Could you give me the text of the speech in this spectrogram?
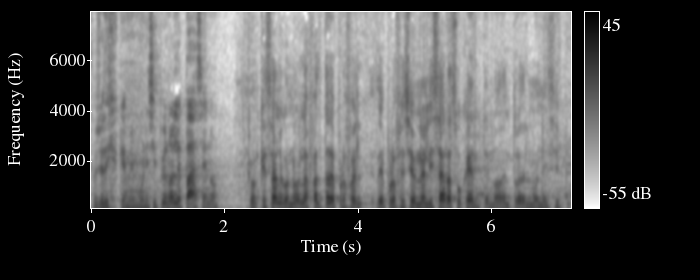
pues yo dije que a mi municipio no le pase, ¿no? Como que es algo, ¿no? La falta de, profe- de profesionalizar a su gente, ¿no? Dentro del municipio.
